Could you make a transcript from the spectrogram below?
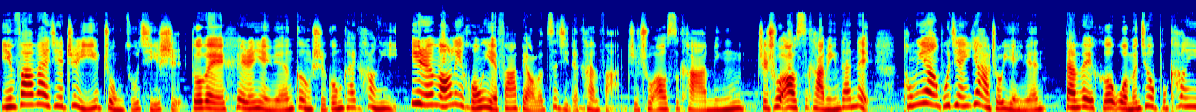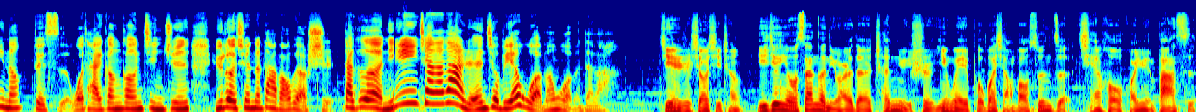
引发外界质疑种族歧视，多位黑人演员更是公开抗议。艺人王力宏也发表了自己的看法，指出奥斯卡名指出奥斯卡名单内同样不见亚洲演员，但为何我们就不抗议呢？对此，我台刚刚进军娱乐圈的大宝表示：“大哥，您加拿大人就别我们我们的了。”近日消息称，已经有三个女儿的陈女士，因为婆婆想抱孙子，前后怀孕八次，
